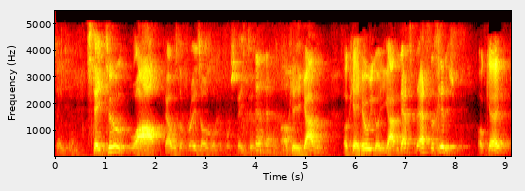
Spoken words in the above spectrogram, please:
Stay tuned. Stay tuned. Wow, that was the phrase I was looking for. Stay tuned. Okay, you got me. Okay, here we go. You got me. That's that's the chiddush. Okay,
